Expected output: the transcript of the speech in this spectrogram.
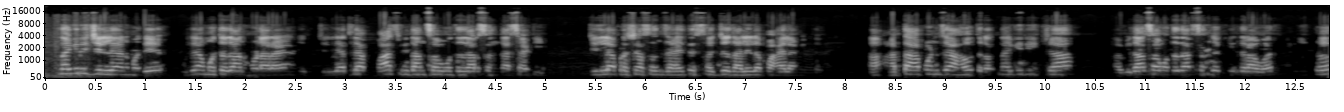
रत्नागिरी जिल्ह्यांमध्ये उद्या मतदान होणार आहे आणि जिल्ह्यातल्या पाच विधानसभा मतदारसंघासाठी जिल्हा प्रशासन जे आहे ते सज्ज झालेलं पाहायला मिळतं आता आपण जे आहोत रत्नागिरीच्या विधानसभा मतदारसंघ केंद्रावर इथं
